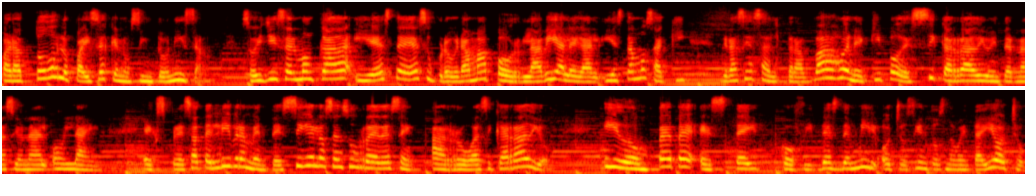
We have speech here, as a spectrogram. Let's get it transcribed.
para todos los países que nos sintonizan. Soy Giselle Moncada y este es su programa Por la Vía Legal y estamos aquí gracias al trabajo en equipo de Zika Radio Internacional Online Exprésate libremente, síguelos en sus redes en arroba Radio. Y Don Pepe State Coffee desde 1898,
